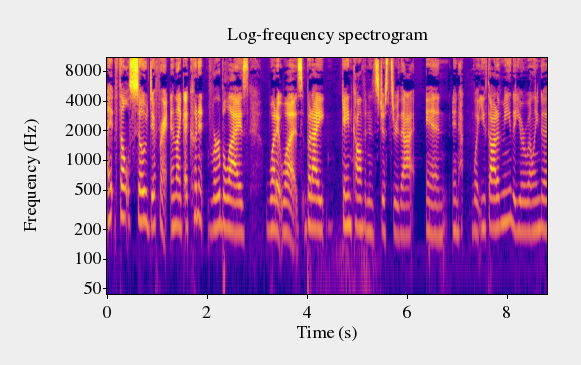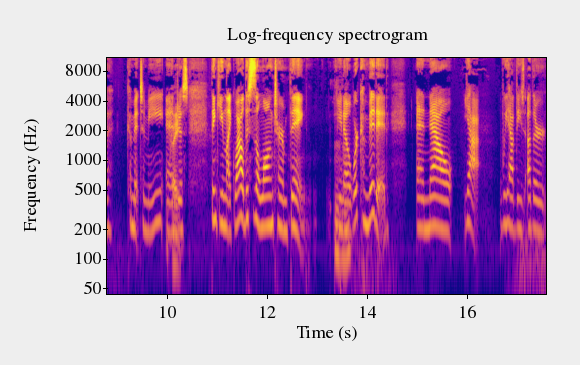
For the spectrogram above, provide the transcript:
it felt so different. And like I couldn't verbalize what it was, but I gained confidence just through that and in what you thought of me, that you were willing to commit to me and Right. just thinking like, wow, this is a long term thing. You know, Mm-hmm. we're committed. And now, yeah, we have these other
